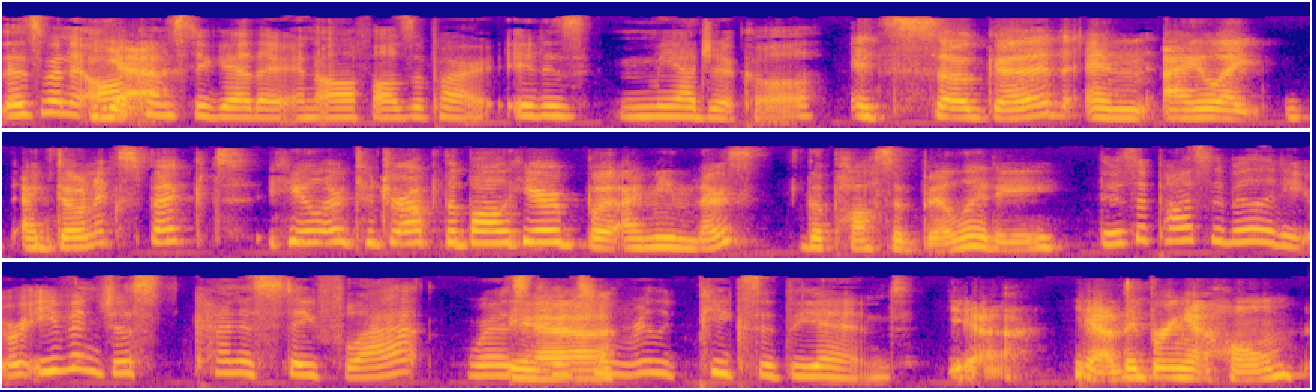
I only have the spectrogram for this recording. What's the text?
That's when it all Yeah. comes together and all falls apart. It is magical. It's so good, and I like. I don't expect Healer to drop the ball here, but I mean, there's the possibility. There's a possibility, or even just kind of stay flat, whereas Yeah. K2 really peaks at the end. Yeah, yeah, they bring it home,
